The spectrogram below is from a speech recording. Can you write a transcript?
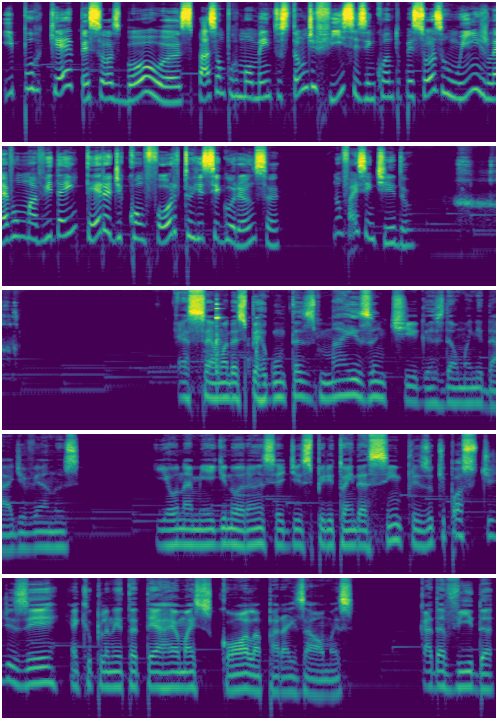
E por que pessoas boas passam por momentos tão difíceis enquanto pessoas ruins levam uma vida inteira de conforto e segurança? Não faz sentido. Essa é uma das perguntas mais antigas da humanidade, Vênus. E eu, na minha ignorância de espírito ainda simples, o que posso te dizer é que o planeta Terra é uma escola para as almas. Cada vida,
